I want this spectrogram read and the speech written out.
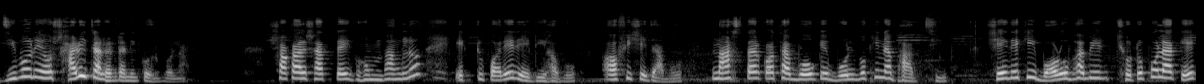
জীবনেও শাড়ি টানাটানি করব না। সকাল সাতটায় ঘুম ভাঙলো, একটু পরে রেডি হব। অফিসে যাব। নাস্তার কথা বউকে বলব কি না ভাবছি। সে দেখি বড় ভাবির ছোটো পোলাকে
